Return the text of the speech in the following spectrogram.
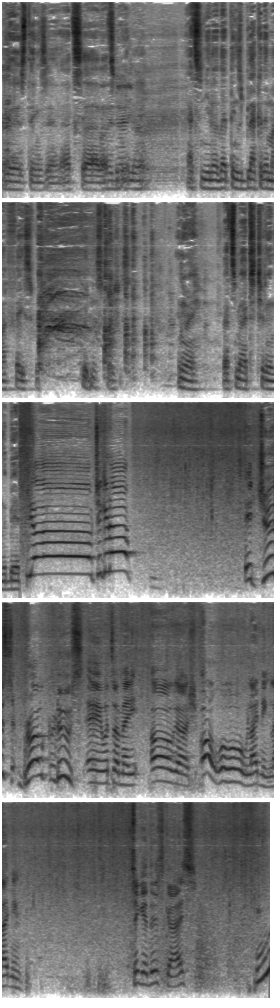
Look at those things in. That's uh, that's really, that's you know that thing's blacker than my face. But goodness gracious. Anyway, that's Matt chilling on the bed. Yo, check it out. It just broke loose. Hey, what's up, Matty? Oh gosh. Oh, whoa, whoa, whoa, lightning, lightning. Check at this, guys. Woo!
